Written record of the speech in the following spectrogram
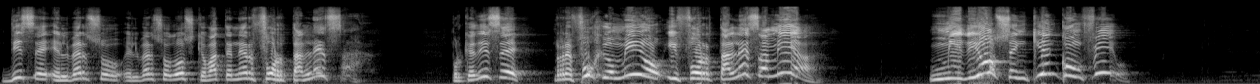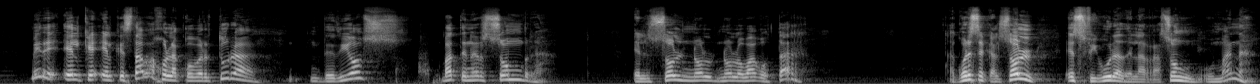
Dice el verso, el verso 2 que va a tener fortaleza. Porque dice, refugio mío y fortaleza mía. Mi Dios en quien confío. Mire, el que, el que está bajo la cobertura de Dios va a tener sombra. El sol no, no lo va a agotar. Acuérdese que el sol es figura de la razón humana.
